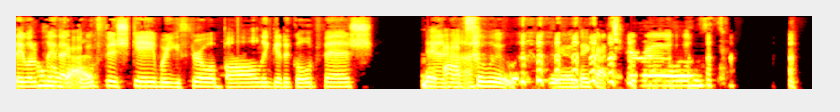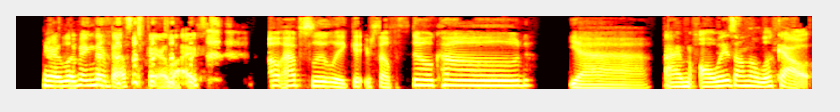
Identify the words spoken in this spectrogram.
They want to Oh play that God. goldfish game where you throw a ball and get a goldfish. they And, uh, absolutely do they got churros they're living their best fair life Oh, absolutely. Get yourself a snow cone. Yeah. I'm always on the lookout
